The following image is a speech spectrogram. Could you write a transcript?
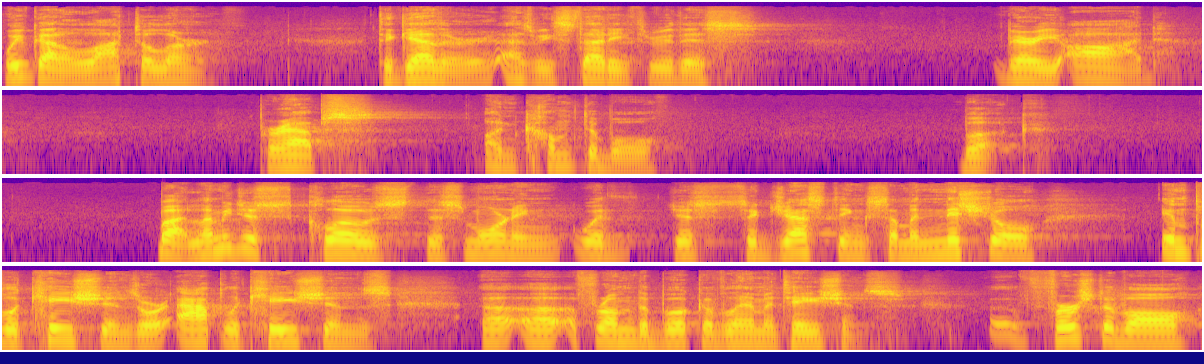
We've got a lot to learn together as we study through this very odd, perhaps uncomfortable book. But let me just close this morning with just suggesting some initial implications or applications uh, uh, from the book of Lamentations. First of all,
